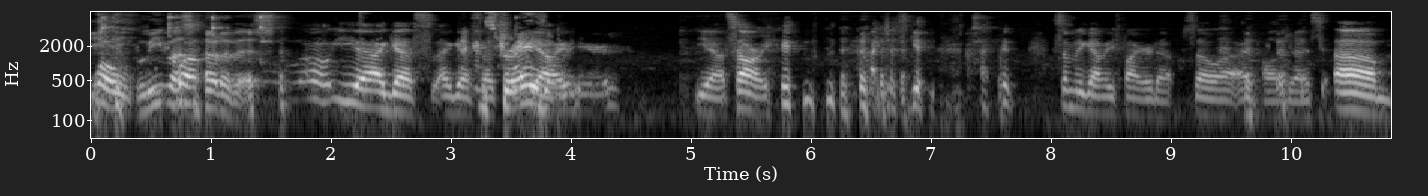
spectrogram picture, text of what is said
Whoa, Leave us well- out of this. Oh yeah, I guess. I guess that's Strays yeah, I- over here. Yeah, sorry. I just get somebody got me fired up, so uh, I apologize. Um,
